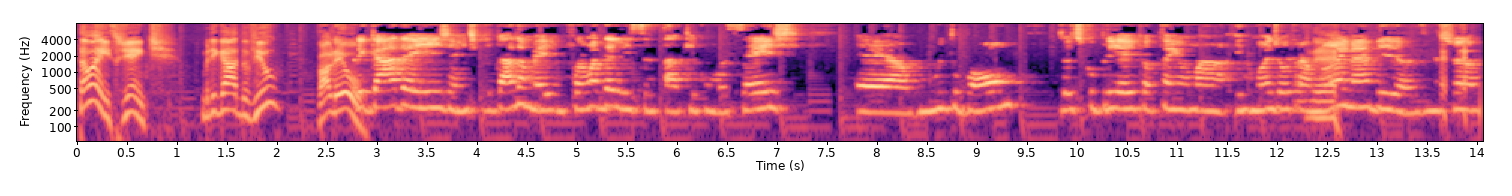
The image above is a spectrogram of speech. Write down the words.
Então é isso, gente. Obrigado, viu? Valeu! Obrigada aí, gente. Obrigada mesmo. Foi uma delícia estar aqui com vocês. É muito bom. Já descobri aí que eu tenho uma irmã de outra é. mãe, né, Bia? Me chama.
